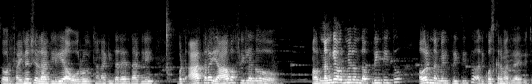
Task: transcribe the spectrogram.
ಸೊ ಅವ್ರ ಫೈನಾನ್ಷಿಯಲ್ ಆಗಲಿ, ಅವರು ಚೆನ್ನಾಗಿದ್ದಾರೆ ಅಂತಾಗಲಿ ಬಟ್ ಆ ಥರ ಯಾವ ಫೀಲಲ್ಲೂ ಅವ್ರು, ನನಗೆ ಅವ್ರ ಮೇಲೆ ಒಂದು ಪ್ರೀತಿ ಇತ್ತು, ಅವ್ರಿಗೆ ನನ್ನ ಮೇಲೆ ಪ್ರೀತಿ ಇತ್ತು, ಅದಕ್ಕೋಸ್ಕರ ಮದುವೆ ಚ-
